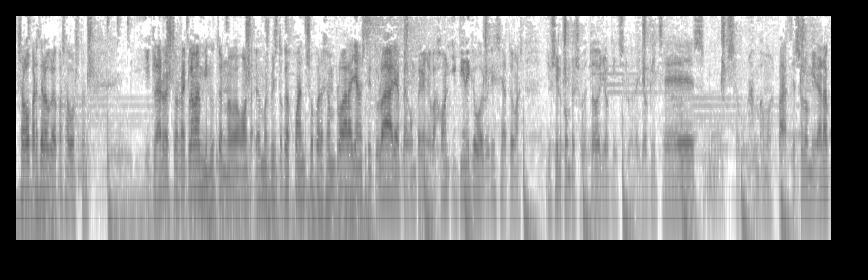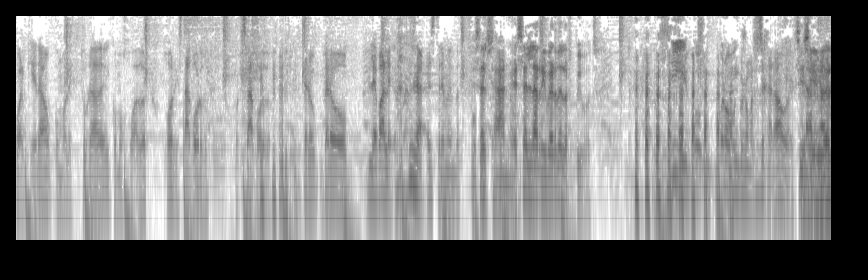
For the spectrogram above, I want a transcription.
Es algo parecido a lo que le pasa a Boston. Y claro, estos reclaman minutos, ¿no? Vamos- hemos visto que Juancho, por ejemplo, ahora ya no es titular, ya pega un pequeño bajón y tiene que volver y sea Tomás. Yo sí lo compro, sobre todo Jokic. Lo de Jokic es, seguro, vamos, para hacérselo mirar a cualquiera o como lectura y como jugador, jugador que está gordo, porque está gordo. pero, pero le vale, o sea, es tremendo. Es el, Sano. es el Larry Bird de los pivots. Sí, bueno, incluso más exagerado. eh. Sí, la, sí, River, más la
